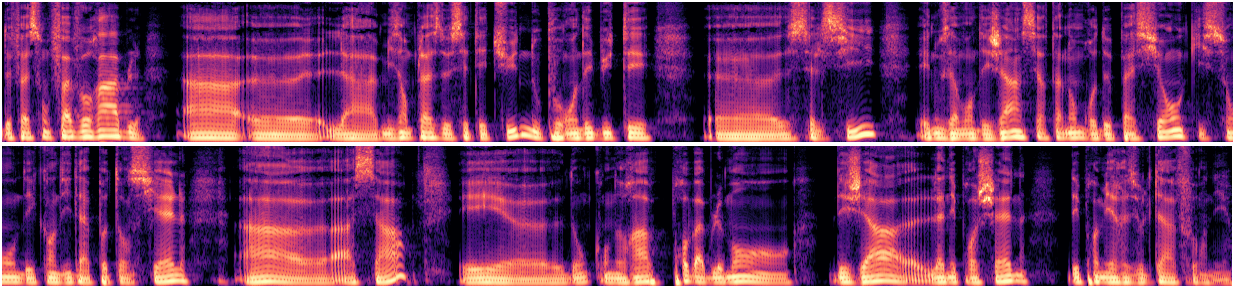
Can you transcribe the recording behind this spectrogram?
de façon favorable à euh, la mise en place de cette étude. Nous pourrons débuter celle-ci et nous avons déjà un certain nombre de patients qui sont des candidats potentiels à, à ça et donc on aura probablement déjà euh, l'année prochaine des premiers résultats à fournir.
